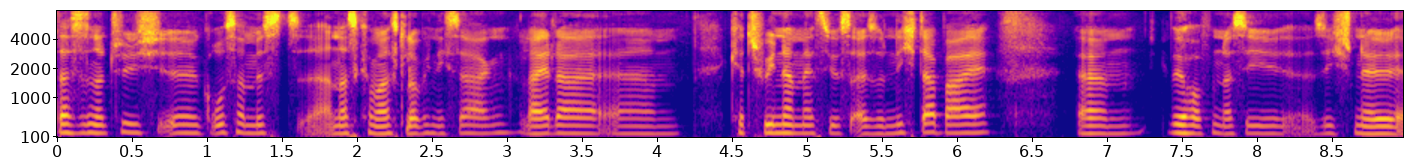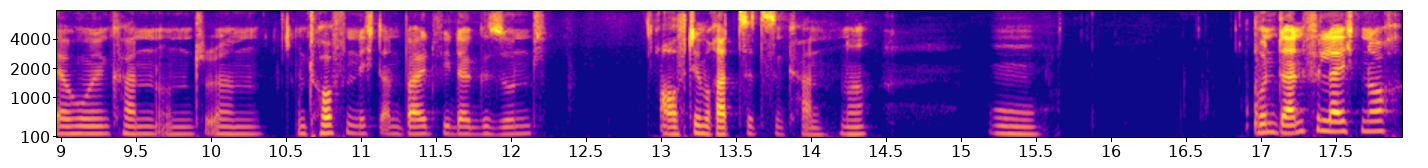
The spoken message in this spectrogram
das ist natürlich äh, großer Mist, anders kann man es glaube ich nicht sagen. Leider ähm, Katrina Matthews also nicht dabei. Ähm, wir hoffen, dass sie sich schnell erholen kann und, ähm, und hoffentlich dann bald wieder gesund auf dem Rad sitzen kann. Ne? Mhm. Und dann vielleicht noch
